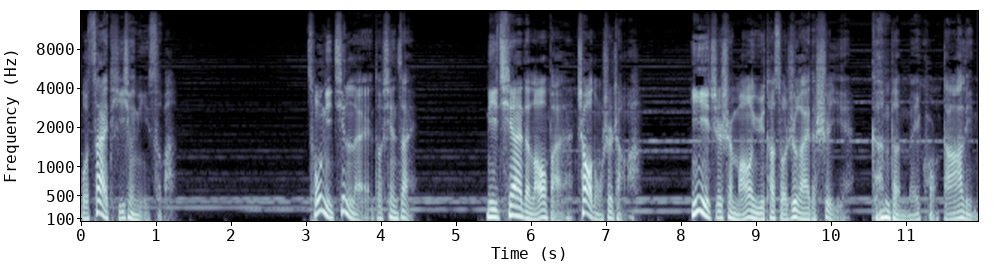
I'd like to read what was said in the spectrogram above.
我再提醒你一次吧。从你进来到现在。你亲爱的老板赵董事长啊，一直是忙于他所热爱的事业，根本没空搭理你。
